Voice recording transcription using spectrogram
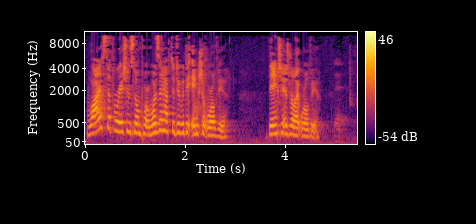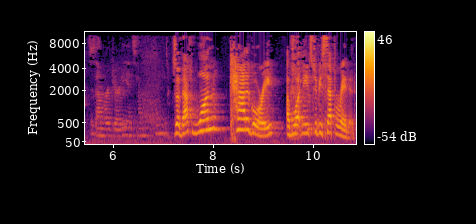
Why is separation so important? What does it have to do with the ancient worldview? The ancient Israelite worldview. That some are dirty and some are clean. So that's one category of what needs to be separated.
